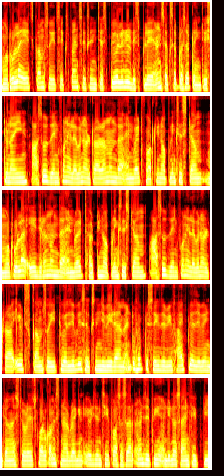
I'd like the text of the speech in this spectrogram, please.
Motorola Edge comes with 6.6 inches QLED display and success pressure 20 to 9. Asus Zenfone 11 Ultra run on the Android 14 operating system. Motorola Edge run on the Android 13 operating system. Asus Zenfone 11 Ultra it comes with 12GB 16GB RAM and 256GB 512GB internal storage. Qualcomm Snapdragon 8 Gen 3 processor and GPU and रेडिनो seven fifty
